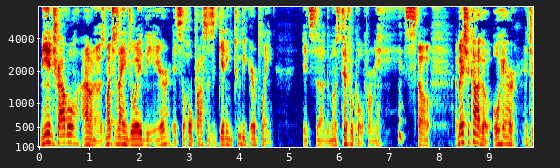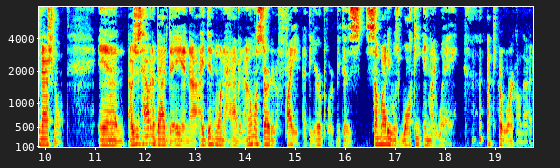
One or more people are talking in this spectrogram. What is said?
Me and travel, I don't know. As much as I enjoy the air, it's the whole process of getting to the airplane. It's uh, the most difficult for me. so I'm at Chicago, O'Hare International. And I was just having a bad day and uh, I didn't want to have it. I almost started a fight at the airport because somebody was walking in my way. I got to work on that.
